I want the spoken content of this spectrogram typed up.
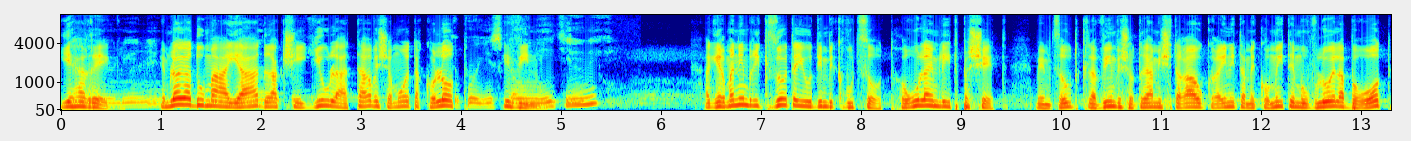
ייהרג. הם לא ידעו מה היעד, רק כשהגיעו לאתר ושמעו את הקולות, הבינו. הגרמנים ריכזו את היהודים בקבוצות, הורו להם להתפשט. באמצעות כלבים ושוטרי המשטרה האוקראינית המקומית הם הובלו אל הבורות,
